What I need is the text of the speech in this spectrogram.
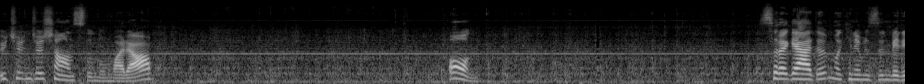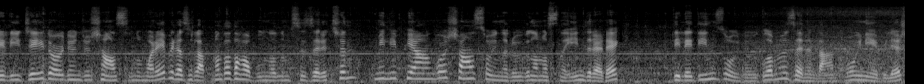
Üçüncü şanslı numara 10. Sıra geldi. Makinemizin belirleyeceği dördüncü şanslı numaraya bir hatırlatmada daha bulunalım sizler için. Milli Piyango şans oyunları uygulamasını indirerek dilediğiniz oyunu uygulama üzerinden oynayabilir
